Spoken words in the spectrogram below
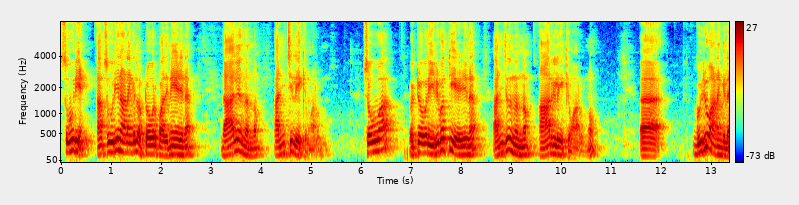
സൂര്യൻ ആ സൂര്യനാണെങ്കിൽ ഒക്ടോബർ പതിനേഴിന് നാലിൽ നിന്നും അഞ്ചിലേക്ക് മാറുന്നു. ചൊവ്വ ഒക്ടോബർ ഇരുപത്തിയേഴിന് അഞ്ചിൽ നിന്നും ആറിലേക്ക് മാറുന്നു. ഗുരു ആണെങ്കിൽ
